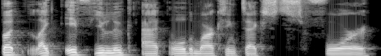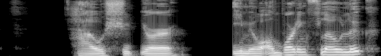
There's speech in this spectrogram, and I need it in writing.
but like if you look at all the marketing texts for how should your email onboarding flow look,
